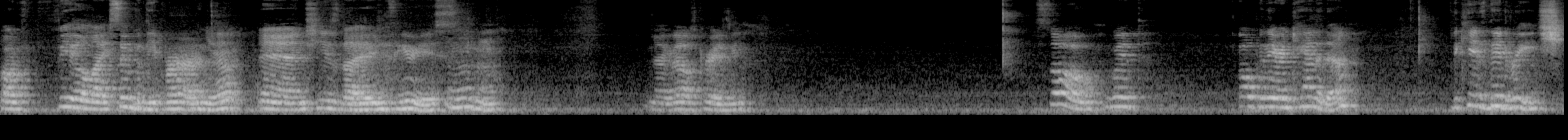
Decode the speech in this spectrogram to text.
or feel like sympathy for her. Yeah. And she's Like like, furious. mm-hmm. Like that was crazy. So with over there in Canada, the kids did reach.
